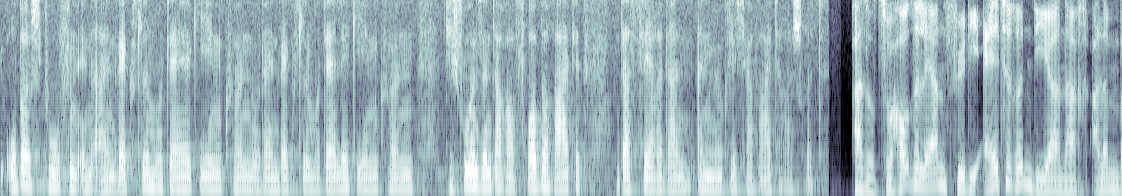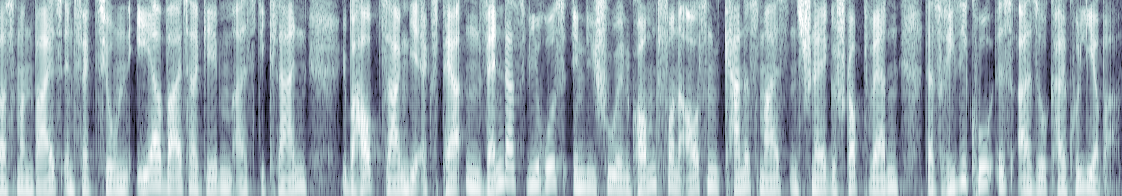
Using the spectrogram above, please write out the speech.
die Oberstufen in ein Wechselmodell gehen können oder in Wechselmodelle gehen können. Die Schulen sind darauf vorbereitet und das wäre dann ein möglicher weiterer Schritt. Also zu Hause lernen für die Älteren, die ja nach allem, was man weiß, Infektionen eher weitergeben als die Kleinen. Überhaupt sagen die Experten, wenn das Virus in die Schulen kommt von außen, kann es meistens schnell gestoppt werden. Das Risiko ist also kalkulierbar.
